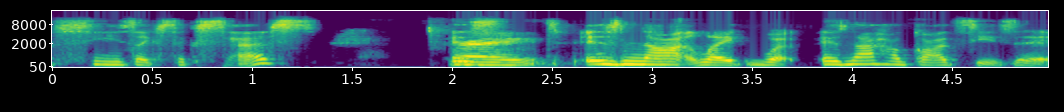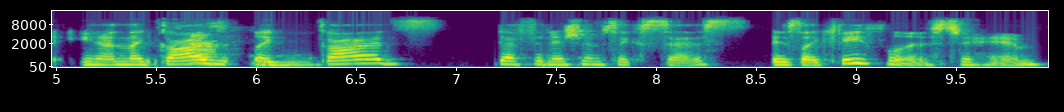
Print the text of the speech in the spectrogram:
sees like success is Right. is not like what is not how God sees it. You know, and like God's Exactly. like God's definition of success is like faithfulness to him.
